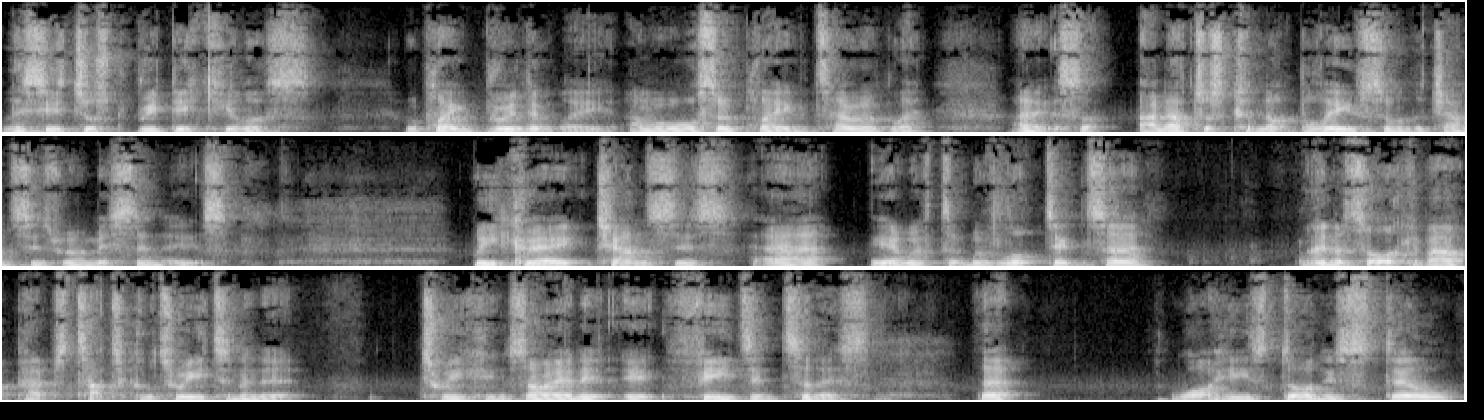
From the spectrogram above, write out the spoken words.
this is just ridiculous. We're playing brilliantly and we're also playing terribly. And it's, and I just cannot believe some of the chances we're missing. It's, we create chances. Uh, yeah, we've, we've looked into, we're going to talk about Pep's tactical tweeting and it, tweaking, sorry, and it, it feeds into this that what he's done is still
